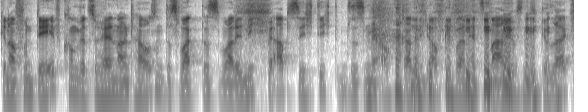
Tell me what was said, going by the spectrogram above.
genau. Von Dave kommen wir zu Hell 9000. Das war, das war dir nicht beabsichtigt. Das ist mir auch gerade nicht aufgefallen, hätte Marius nicht gesagt.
